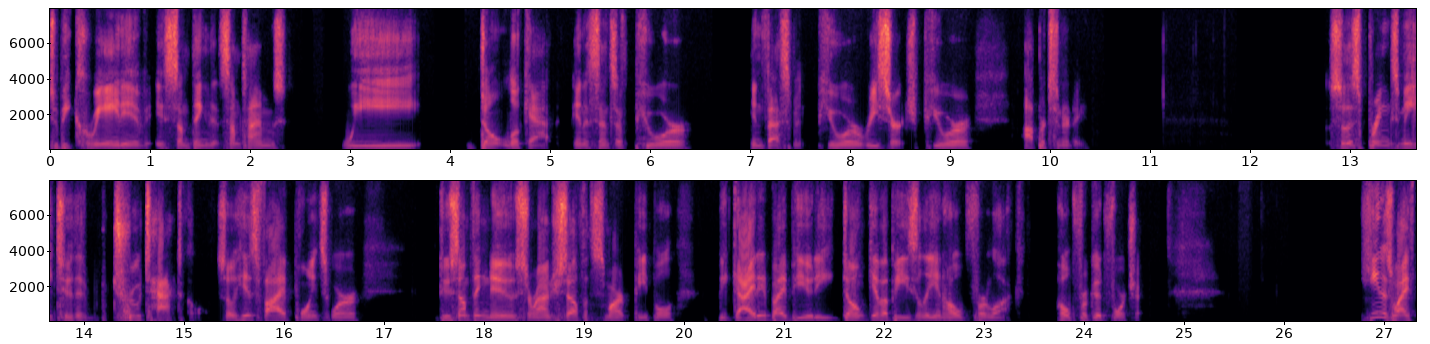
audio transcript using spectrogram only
to be creative is something that sometimes we don't look at in a sense of pure investment pure research pure opportunity. So this brings me to the true tactical. So his five points were do something new, surround yourself with smart people, be guided by beauty, don't give up easily, and hope for luck, hope for good fortune. He and his wife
